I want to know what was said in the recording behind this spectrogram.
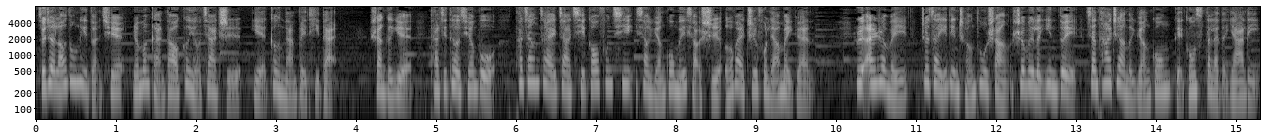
随着劳动力短缺，人们感到更有价值，也更难被替代。”上个月，塔吉特宣布，他将在假期高峰期向员工每小时额外支付两美元。瑞安认为，这在一定程度上是为了应对像他这样的员工给公司带来的压力。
